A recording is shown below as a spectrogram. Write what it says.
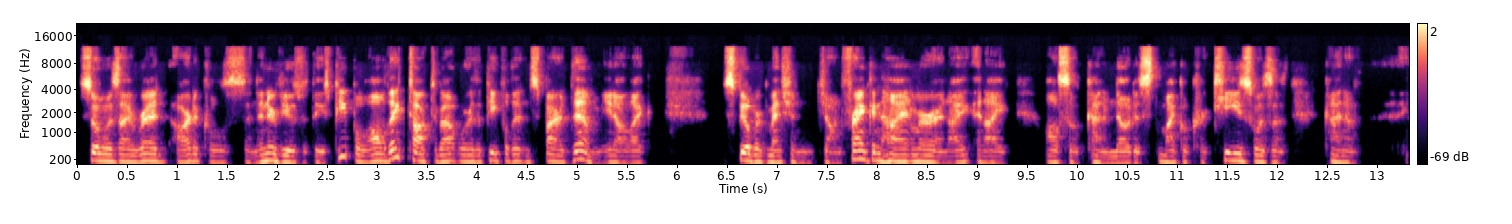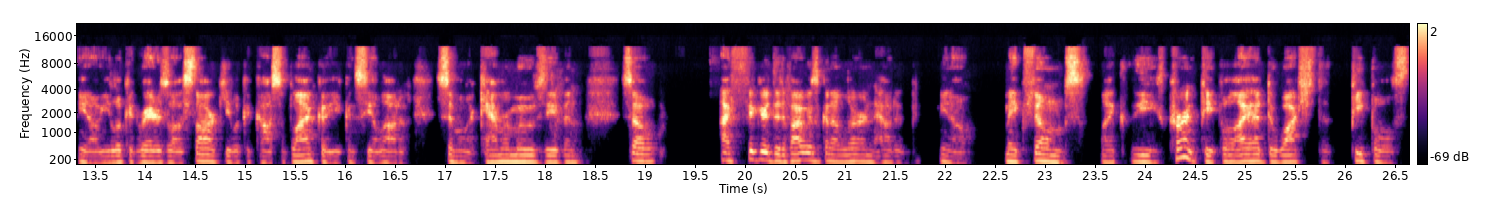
So as I read articles and interviews with these people, all they talked about were the people that inspired them. You know, like Spielberg mentioned John Frankenheimer, and I and I also kind of noticed Michael Curtiz was a kind of you know you look at Raiders of the Lost Ark, you look at Casablanca, you can see a lot of similar camera moves even. So I figured that if I was going to learn how to you know make films like these current people, I had to watch the people's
